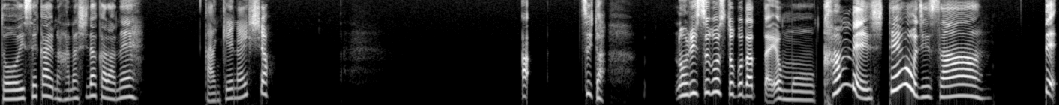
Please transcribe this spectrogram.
遠い世界の話だからね。関係ないっしょ。着いた。乗り過ごすとこだったよ。もう勘弁しておじさん。って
